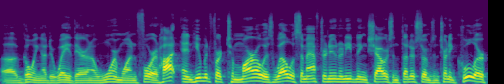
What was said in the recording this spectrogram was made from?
uh, going underway there and a warm one for it. Hot and humid for tomorrow as well with some afternoon and evening showers and thunderstorms and turning cooler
